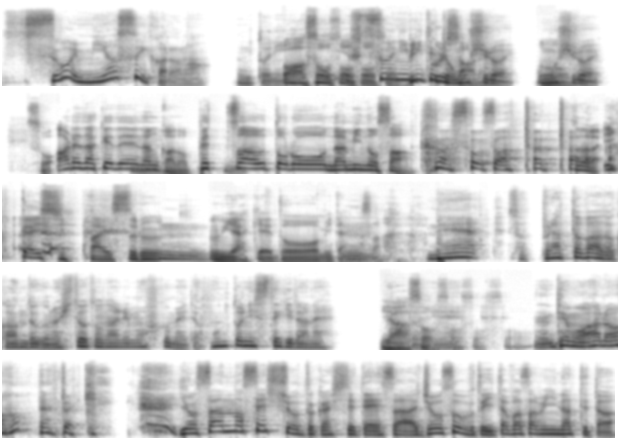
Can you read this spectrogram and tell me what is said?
すごい見やすいからな。本当に。ああ、そうそうそうそう。普通に見てて面白い。うん面白い。そう。あれだけでなんかあの、ペッツアウトロー並みのさ、あ そうそう、あったあっそうなんか一回失敗するうんんやけど、みたいなさ。ねそう、ブラッドバード監督の人となりも含めて本当に素敵だね。いや、本当にねそうそうそうそう。うんでもあの、なんだっけ、予算のセッションとかしててさ、上層部と板挟みになってた、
